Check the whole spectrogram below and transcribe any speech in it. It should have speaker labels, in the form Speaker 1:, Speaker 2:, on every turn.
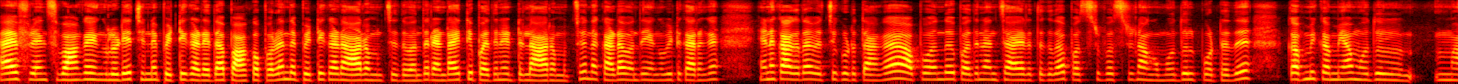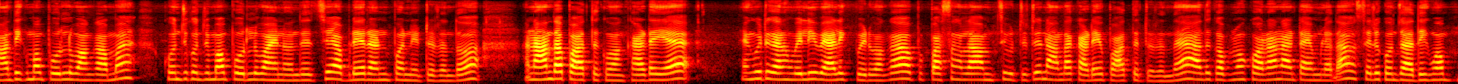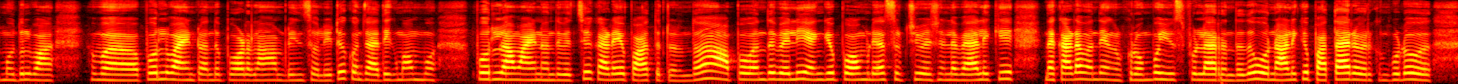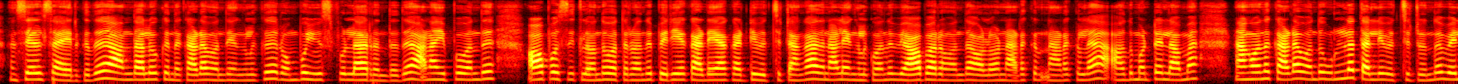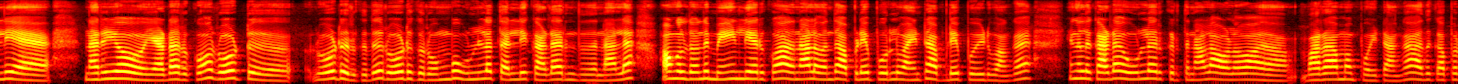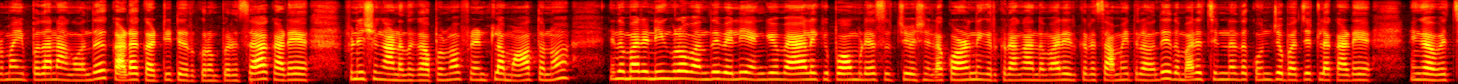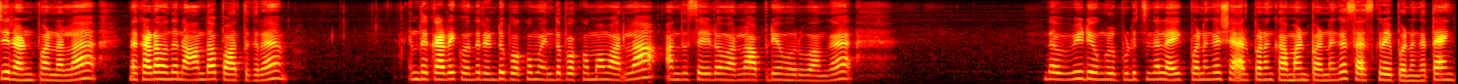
Speaker 1: Hi friends வாங்க. எங்களுடைய சின்ன பெட்டி கடை தான் பார்க்க போகிறோம் இந்த பெட்டி கடை ஆரம்பித்தது வந்து ரெண்டாயிரத்தி பதினெட்டில் ஆரம்பித்தோம் இந்த கடை வந்து எங்கள் வீட்டுக்காரங்க எனக்காக தான் வச்சு கொடுத்தாங்க. அப்போ வந்து பதினஞ்சாயிரத்துக்கு தான் ஃபஸ்ட்டு ஃபஸ்ட்டு நாங்கள் முதல் போட்டது. கம்மி கம்மியாக முதல் அதிகமாக பொருள் வாங்காமல் கொஞ்சம் கொஞ்சமாக பொருள் வாங்கின்னு வந்துச்சு. அப்படியே ரன் பண்ணிட்டு இருந்தோம். நான் தான் பார்த்துக்குவேன் கடையை. எங்கள் வீட்டுக்காரங்க வெளியே வேலைக்கு போயிடுவாங்க. அப்போ பசங்களாம் அமுச்சு விட்டுட்டு நான் தான் கடையை பார்த்துட்டு இருந்தேன். அதுக்கப்புறமா கொரோனா டைமில் தான் சரி கொஞ்சம் அதிகமாக முதல் வா பொருள் வாங்கிட்டு வந்து போடலாம் அப்படின்னு சொல்லிட்டு கொஞ்சம் அதிகமாக பொருளாக வாங்கிட்டு வந்து வச்சு கடையை பார்த்துட்டு இருந்தோம். அப்போ வந்து வெளியே எங்கேயும் போக முடியாத சுச்சுவேஷனில் வேலைக்கு இந்த கடை வந்து எங்களுக்கு ரொம்ப யூஸ்ஃபுல்லாக இருந்தது. ஒரு நாளைக்கு பத்தாயிரம் வரைக்கும் கூட சேல்ஸ் ஆகிருக்குது அந்த அளவுக்கு இந்த கடை வந்து எங்களுக்கு ரொம்ப யூஸ்ஃபுல்லாக இருந்தது. ஆனால் இப்போ வந்து ஆப்போசிட்டில் வந்து ஒருத்தர் வந்து பெரிய கடையாக கட்டி வச்சுட்டாங்க. அதனால் எங்களுக்கு வந்து வியாபாரம் வந்து அவ்வளோ நடக்க நடக்கலை. அது மட்டும் இல்லாமல் நாங்கள் வந்து கடை வந்து உள்ளே தள்ளி வச்சுட்டு இருந்தோம். வெளியே நிறைய இடம் இருக்கும். ரோட்டு ரோடு இருக்குது. ரோடுக்கு ரொம்ப உள்ளே தள்ளி கடை இருந்ததுனால அவங்களது வந்து மெயின்லேயே இருக்கும். அதனால் வந்து அப்படியே பொருள் வாங்கிட்டு அப்படியே போயிடுவாங்க. எங்களுக்கு கடை உள்ளே இருக்கிறதுனால அவ்வளோவா வராமல் போயிட்டாங்க. அதுக்கப்புறமா இப்போ தான் நாங்கள் வந்து கடை கட்டிட்டு இருக்கிறோம் பெருசாக கடையை ஃபினிஷிங் ஆனதுக்கு அப்புறமா ஃப்ரண்ட்டில் மாற்றணும் இந்த மாதிரி நீங்களும் வந்து வெளியே எங்கேயும் வேலைக்கு போக முடியாத. சுச்சுவேஷனில் குழந்தைங்க இருக்கிறாங்க அந்த மாதிரி இருக்கிற சமயத்தில் வந்து இது மாதிரி சின்னதாக கொஞ்சம் பட்ஜெட்டில் கடையை நீங்கள் வச்சு ரன் பண்ணலாம். இந்த கடை வந்து நான் தான் பார்த்துக்கிறேன் இந்த கடைக்கு வந்து ரெண்டு பக்கமும் இந்த பக்கமும் வரலாம் அந்த சைடும் வரலாம் அப்படியே வருவாங்க. இந்த வீடியோ உங்களுக்கு பிடிச்சிருந்தா லைக் பண்ணுங்கள் ஷேர் பண்ணுங்கள் கமெண்ட் பண்ணுங்கள் சப்ஸ்கிரைப் பண்ணுங்கள் தேங்க்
